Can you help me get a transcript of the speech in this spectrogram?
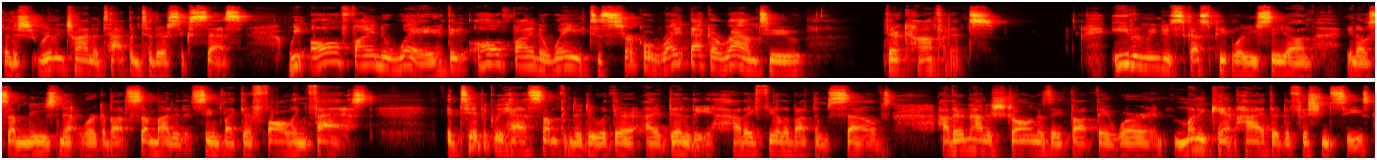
that is really trying to tap into their success, we all find a way, they all find a way to circle right back around to their confidence. Even when you discuss people or you see on, you know, some news network about somebody that seems like they're falling fast, it typically has something to do with their identity, how they feel about themselves, how they're not as strong as they thought they were, and money can't hide their deficiencies.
